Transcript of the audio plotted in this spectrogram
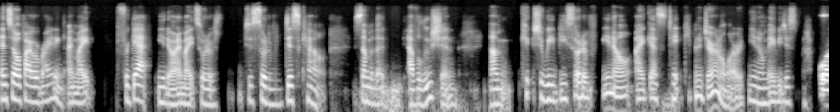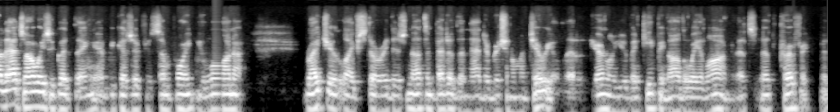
And so if I were writing I might forget you know I might sort of just sort of discount some of the evolution um, should we be sort of, you know, I guess take keeping a journal or, you know, maybe just. Well, that's always a good thing because if at some point you want to write your life story, there's nothing better than that original material, that journal you've been keeping all the way along. That's that's perfect. But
